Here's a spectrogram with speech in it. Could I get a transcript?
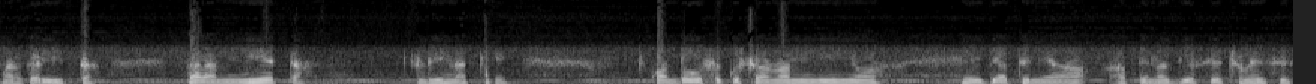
Margarita, para mi nieta, Lina, que cuando secuestraron a mi niño, ella tenía apenas 18 meses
